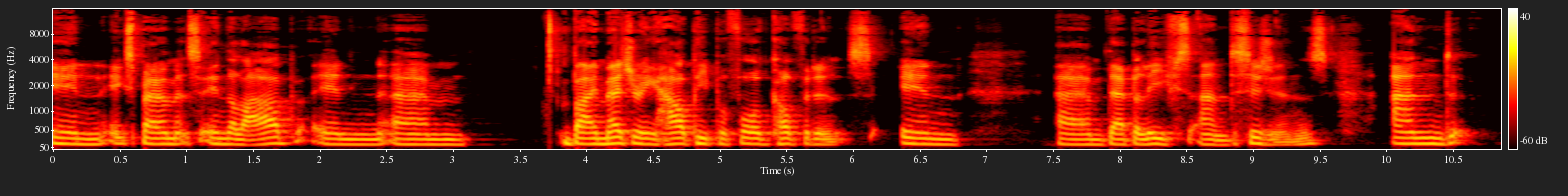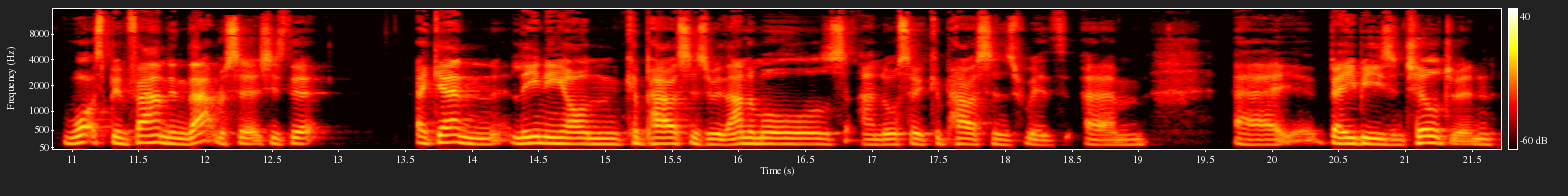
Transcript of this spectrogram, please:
in experiments in the lab in um, by measuring how people form confidence in um, their beliefs and decisions. And what's been found in that research is that, again, leaning on comparisons with animals and also comparisons with um, uh, babies and children,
